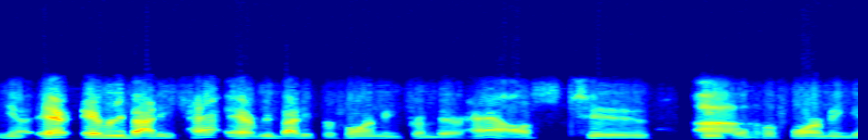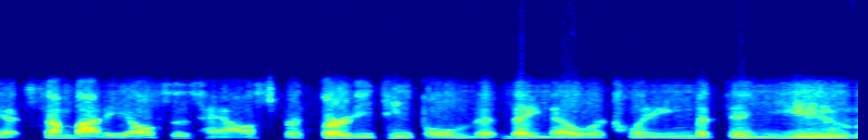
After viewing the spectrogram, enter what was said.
you know e- everybody's ha- everybody performing from their house to people Uh. performing at somebody else's house for 30 people that they know are clean but then you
